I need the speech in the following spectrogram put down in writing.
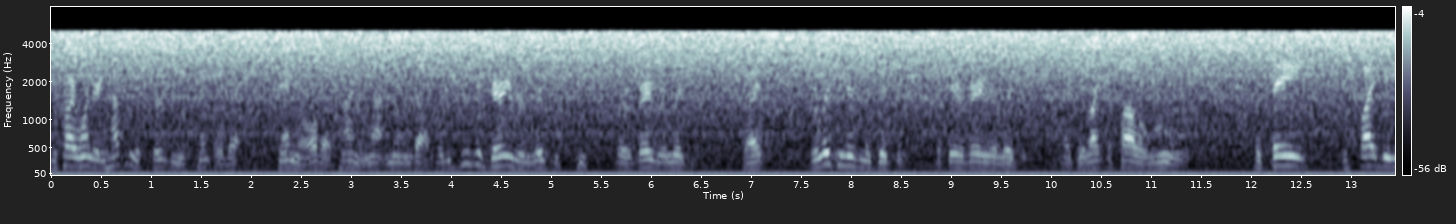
You're probably wondering, how could he have served in the temple that Samuel all that time and not known God? Well, the Jews were very religious people. They were very religious right? Religion isn't a good thing, but they were very religious. Right? They like to follow rules. But they, despite being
